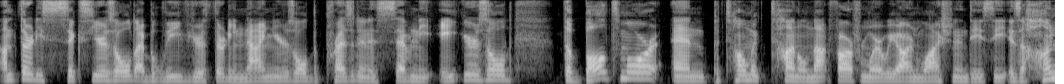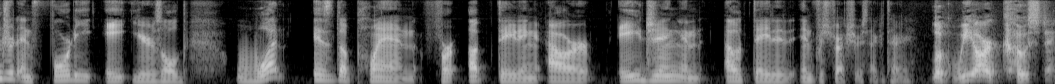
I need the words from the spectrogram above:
I'm 36 years old. I believe you're 39 years old. The president is 78 years old. The Baltimore and Potomac Tunnel, not far from where we are in Washington, D.C., is 148 years old. What is the plan for updating our aging and outdated infrastructure, Secretary? Look, we are coasting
